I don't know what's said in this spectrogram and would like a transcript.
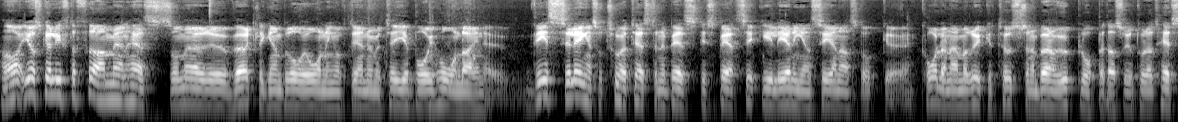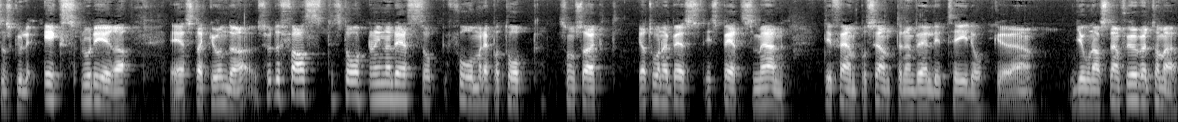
Ja, jag ska lyfta fram en häst som är eh, verkligen bra i ordning och det är nummer 10 Boy Hornline. Visserligen så tror jag att hästen är bäst i spets, gick i ledningen senast och eh, kolla när man rycker tussen och börjar med upploppet. Alltså jag trodde att hästen skulle explodera. Eh, stack undan, suttit fast i starten innan dess och formen är på topp. Som sagt, jag tror den är bäst i spets men till 5% är den väldigt tidig och eh, Jonas, den får jag väl ta med.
